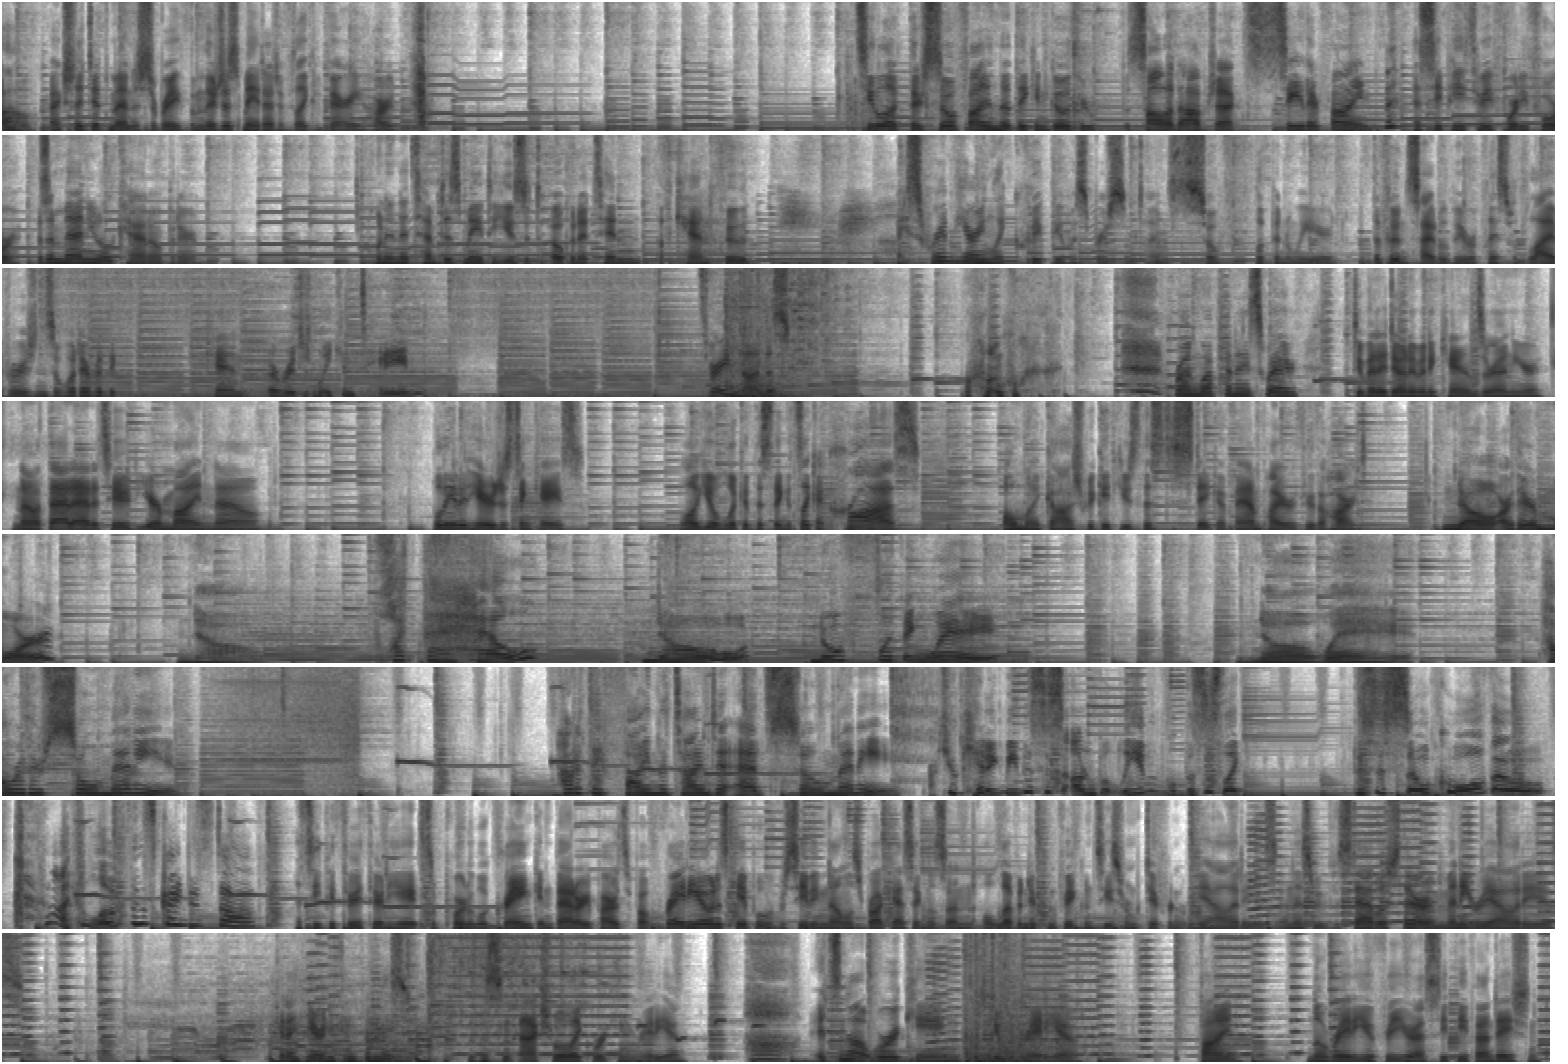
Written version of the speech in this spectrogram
Oh, I actually did manage to break them. They're just made out of, like, very hard... See, look, they're so fine that they can go through solid objects. See, they're fine. SCP-344 is a manual can opener. When an attempt is made to use it to open a tin of canned food, I swear I'm hearing like creepy whispers sometimes. It's so flippin' weird. The food inside will be replaced with live versions of whatever the can originally contained. It's very nondescript. Wrong, wrong weapon, I swear. Too bad I don't have any cans around here. Not with that attitude. You're mine now. Leave it here just in case. Well, yo, look at this thing. It's like a cross. Oh my gosh, we could use this to stake a vampire through the heart. No, are there more? No. What the hell? No. No flipping way. No way. How are there so many? How did they find the time to add so many? Are you kidding me? This is unbelievable. This is like... This is so cool, though. I love this kind of stuff. SCP-338 is a portable crank and battery-powered survival radio and is capable of receiving anomalous broadcast signals on 11 different frequencies from different realities. And as we've established, there are many realities. Can I hear anything from this? Is this an actual, like, working radio? it's not working. Stupid radio. Fine. No radio for your SCP Foundation?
